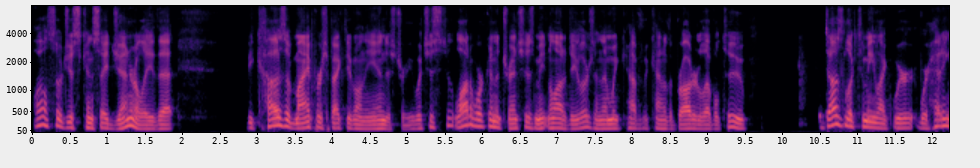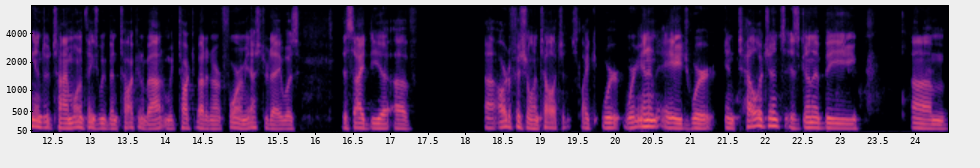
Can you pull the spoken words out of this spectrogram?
also just can say generally that because of my perspective on the industry which is a lot of work in the trenches meeting a lot of dealers and then we have the kind of the broader level too it does look to me like we're we're heading into a time one of the things we've been talking about and we talked about in our forum yesterday was this idea of uh, artificial intelligence. Like we're we're in an age where intelligence is going to be um,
